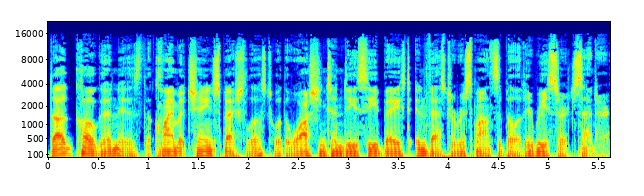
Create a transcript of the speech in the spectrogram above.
Doug Cogan is the climate change specialist with the Washington, D.C. based Investor Responsibility Research Center.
